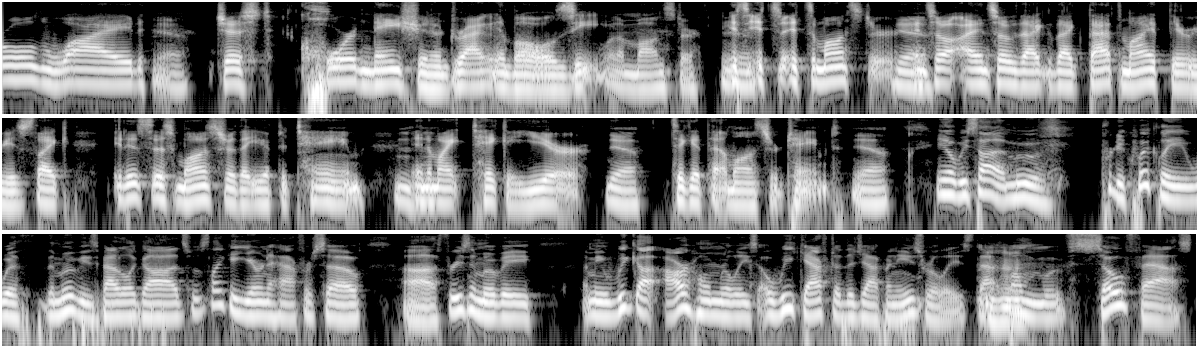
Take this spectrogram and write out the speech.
worldwide yeah, just coordination of Dragon Ball Z. what a monster. It's Yeah. it's it's a monster, Yeah. and so and so like like that's my theory is like it is this monster that you have to tame, Mm-hmm. and it might take a year yeah, to get that monster tamed. yeah. You know, we saw it move pretty quickly with the movies. Battle of Gods was like a year and a half or so. Uh, Frieza movie. I mean, we got our home release a week after the Japanese release. Mm-hmm. That one moved so fast.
